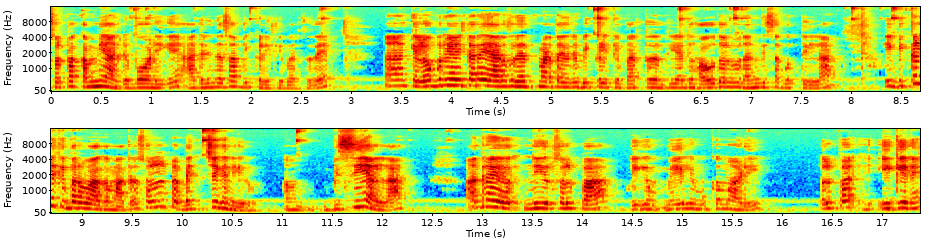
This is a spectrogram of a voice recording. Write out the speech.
ಸ್ವಲ್ಪ ಕಮ್ಮಿ ಆದರೆ ಬಾಡಿಗೆ ಅದರಿಂದ ಸಹ ಬಿಕ್ಕಳಿಕೆ ಬರ್ತದೆ. ಕೆಲವೊಬ್ಬರು ಹೇಳ್ತಾರೆ, ಯಾರಾದರೂ ನೆನಪು ಮಾಡ್ತಾ ಇದ್ರೆ ಬಿಕ್ಕಳಿಕೆ ಬರ್ತದೆ ಅಂತೇಳಿ. ಅದು ಹೌದಲ್ವೋ ನನಗೆ ಸಹ ಗೊತ್ತಿಲ್ಲ. ಈ ಬಿಕ್ಕಳಿಕೆ ಬರುವಾಗ ಮಾತ್ರ ಸ್ವಲ್ಪ ಬೆಚ್ಚಗೆ ನೀರು ಬಿಸಿ ಅಲ್ಲ. ಅಂದರೆ ನೀರು ಸ್ವಲ್ಪ ಹೀಗೆ ಮೇಲೆ ಮುಖ ಮಾಡಿ, ಸ್ವಲ್ಪ ಹೀಗೇನೆ,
